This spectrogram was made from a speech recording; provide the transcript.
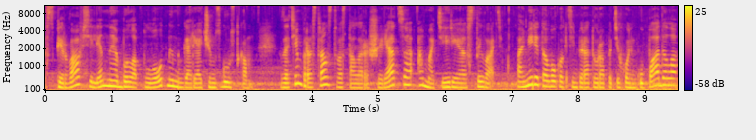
Сперва Вселенная была плотным горячим сгустком. Затем пространство стало расширяться, а материя остывать. По мере того, как температура потихоньку падала,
